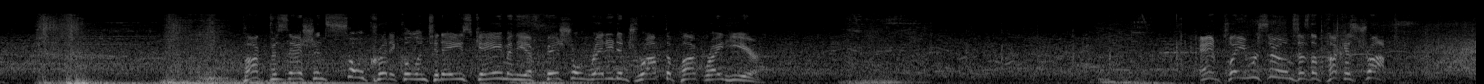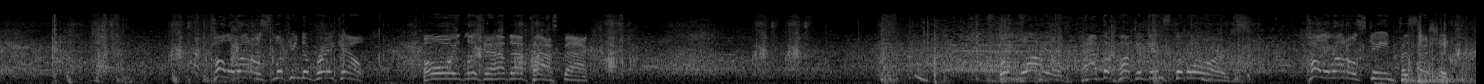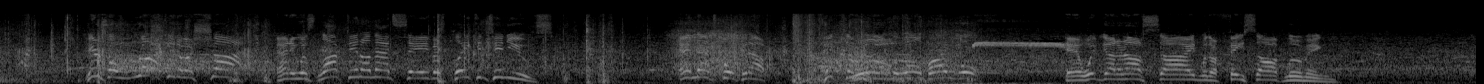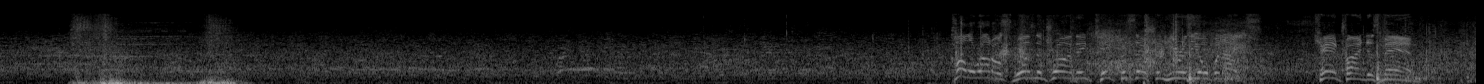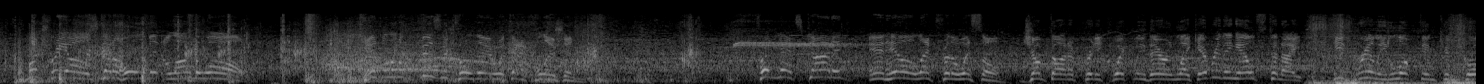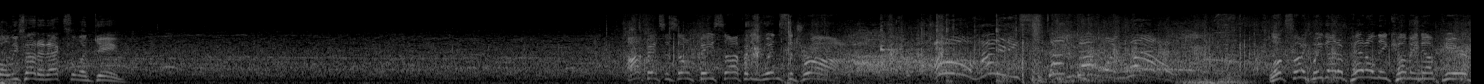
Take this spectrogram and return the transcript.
Puck possession so critical in today's game, and the official ready to drop the puck right here. And play resumes as the puck is dropped. Colorado's looking to break out. Oh, he'd like to have that pass back. The Wild have the puck against the boards. Colorado's gained possession. Here's a rocket of a shot. And he was locked in on that save as play continues. And that's broken up. Picked up off the wall by Wolf. And we've got an offside with a face-off looming. Colorado's won the draw, and they take possession here in the open ice. Can't find his man. Montreal's got a hold of it along the wall. Getting a little physical there with that collision. Frenette's got it, and he'll elect for the whistle. Jumped on it pretty quickly there, and like everything else tonight, he's really looked in control. He's had an excellent game. Offense zone face-off, and he wins the draw. Oh, how did he stop that one? Wow! Looks like we got a penalty coming up here.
